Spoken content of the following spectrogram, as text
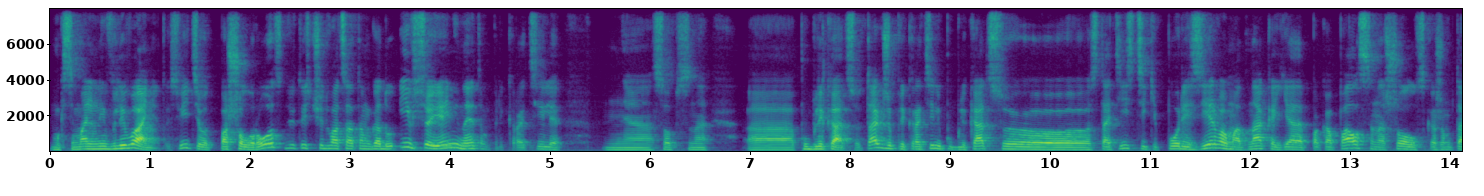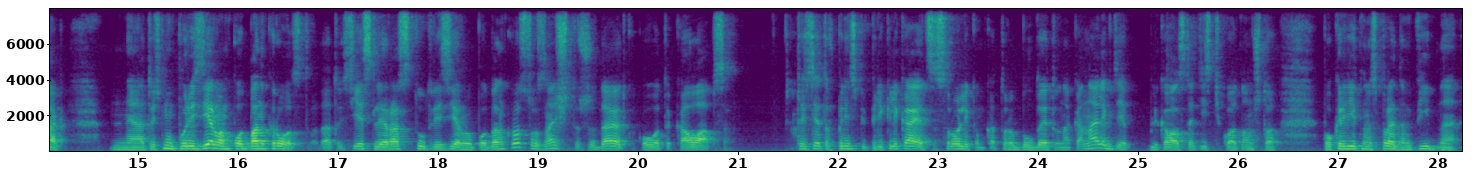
максимальные вливания. То есть видите, вот пошел рост в 2020 году, и все, и они на этом прекратили, э, собственно, э, публикацию. Также прекратили публикацию статистики по резервам, однако я покопался, нашел, скажем так, Э, то есть, ну, по резервам под банкротство, да, то есть, если растут резервы под банкротство, значит, ожидают какого-то коллапса. То есть это, в принципе, перекликается с роликом, который был до этого на канале, где я публиковал статистику о том, что по кредитным спредам видно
